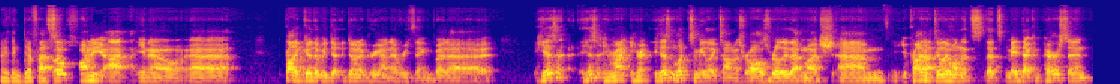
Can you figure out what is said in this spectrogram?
anything different. That's but. so funny. I, you know, uh, probably good that we d- don't agree on everything, but uh, he doesn't he doesn't he, he, he doesn't look to me like Thomas Rawls really that much. Um, you're probably not the only one that's that's made that comparison,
